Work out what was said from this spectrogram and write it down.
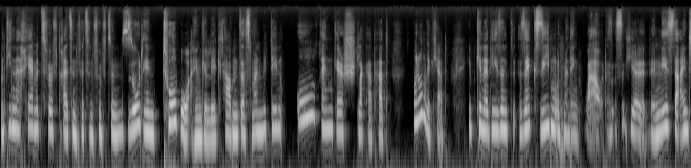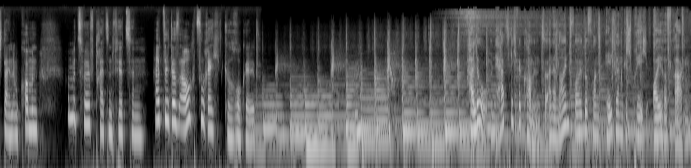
Und die nachher mit 12, 13, 14, 15 so den Turbo eingelegt haben, dass man mit den Ohren geschlackert hat. Und umgekehrt. Es gibt Kinder, die sind sechs, sieben und man denkt, wow, das ist hier der nächste Einstein im Kommen. Und mit 12, 13, 14 hat sich das auch zurechtgeruckelt. Hallo und herzlich willkommen zu einer neuen Folge von Elterngespräch Eure Fragen,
